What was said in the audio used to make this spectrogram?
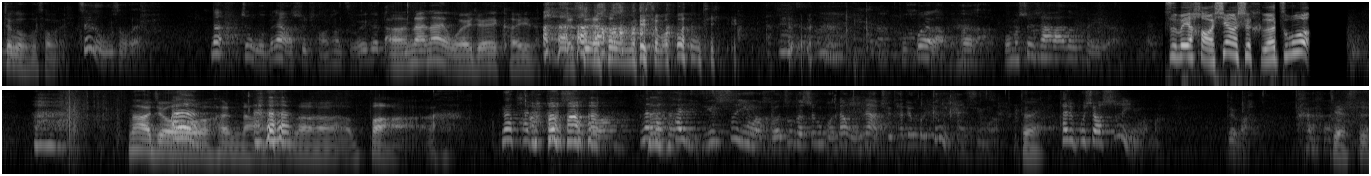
这个无所谓。这个无所谓。那就我们俩睡床上，紫薇哥打呃，那那我也觉得可以的，可是没什么问题。不会了，不会了，我们睡沙发都可以的。紫薇好像是合租，那就很难了吧？那他就更适合，那他他已经适应了合租的生活，那我们俩去他就会更开心了，对，他就不需要适应了嘛，对吧？解释。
